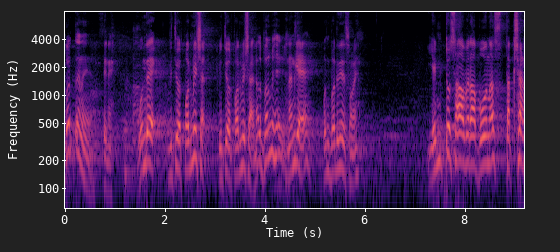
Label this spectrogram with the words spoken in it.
ಬರ್ತೇನೆ. ಒಂದೇ with your permission with your permission ಅಲ್ಲ ಪರ್ಮಿಷನ್ ನನಗೆ ಒಂದು ಬರ್ದಿದೆ ಸ್ವಾಮಿ. ಎಂಟು ಸಾವಿರ ಬೋನಸ್ ತಕ್ಷಣ.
